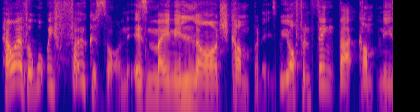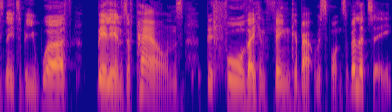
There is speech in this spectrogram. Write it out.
However, what we focus on is mainly large companies. We often think that companies need to be worth billions of pounds before they can think about responsibility.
